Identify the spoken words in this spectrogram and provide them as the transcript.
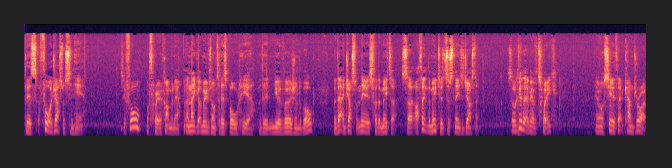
there's four adjustments in here. Is it four or three? I can't remember now. And they got moved onto this board here with the newer version of the board. But that adjustment there is for the meter. So I think the meter just needs adjusting. So we'll give that a bit of a tweak and we'll see if that comes right.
